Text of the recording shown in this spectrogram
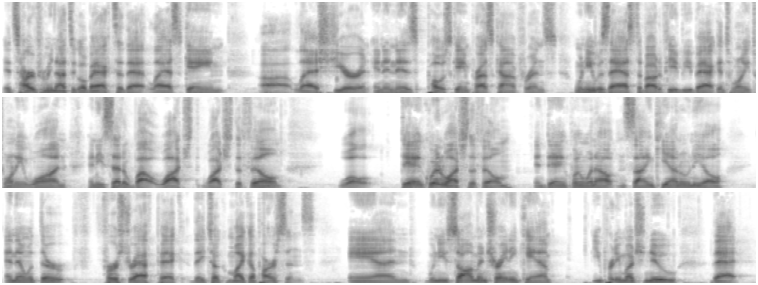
It's hard for me not to go back to that last game uh, last year and, and in his post game press conference when he was asked about if he'd be back in 2021, and he said about watch watch the film. Well, Dan Quinn watched the film, and Dan Quinn went out and signed Keanu Neal. And then with their first draft pick, they took Micah Parsons. And when you saw him in training camp, you pretty much knew that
